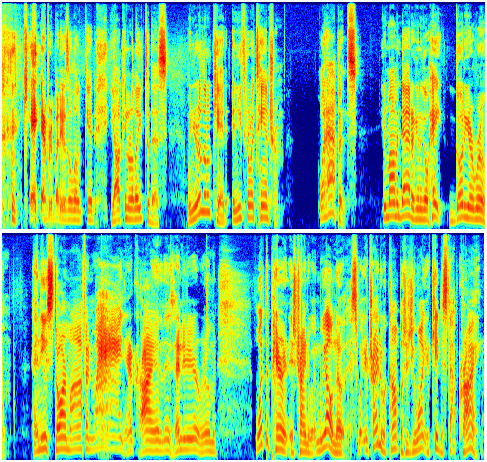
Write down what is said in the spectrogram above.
okay, everybody was a little kid. Y'all can relate to this. When you're a little kid and you throw a tantrum, what happens? Your mom and dad are going to go, "Hey, go to your room." and you storm off and wah, and you're crying and they send you to your room and what the parent is trying to and we all know this what you're trying to accomplish is you want your kid to stop crying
